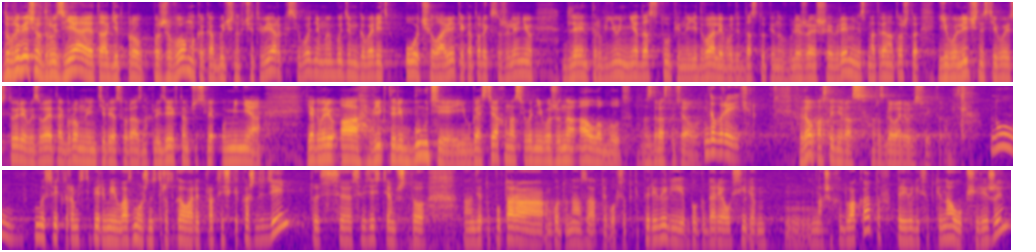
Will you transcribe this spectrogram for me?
Добрый вечер, друзья. Это Агитпро по-живому, как обычно в четверг. Сегодня мы будем говорить о человеке, который, к сожалению, для интервью недоступен и едва ли будет доступен в ближайшее время, несмотря на то, что его личность, его история вызывает огромный интерес у разных людей, в том числе у меня. Я говорю о Викторе Буте, и в гостях у нас сегодня его жена Алла Бут. Здравствуйте, Алла. Добрый вечер. Когда вы последний раз разговаривали с Виктором? Ну, мы с Виктором теперь имеем возможность разговаривать практически каждый день. То есть э, в связи с тем, что э, где-то полтора года назад его все-таки перевели, благодаря усилиям наших адвокатов, перевели все-таки на общий режим.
